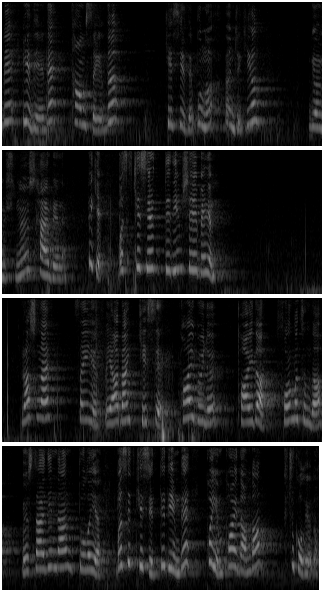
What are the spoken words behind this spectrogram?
Ve bir diğeri de tam sayılı kesirdi. Bunu önceki yıl görmüştünüz her birini. Peki basit kesir dediğim şey benim. Rasyonel sayıyı veya ben kesri pay bölü payda formatında gösterdiğimden dolayı basit kesir dediğimde payım paydamdan küçük oluyordu.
